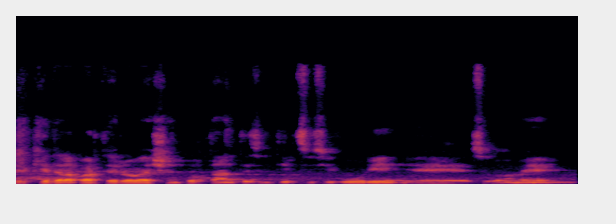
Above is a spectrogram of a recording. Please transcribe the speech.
perché dalla parte del rovescio è importante sentirsi sicuri e secondo me il,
